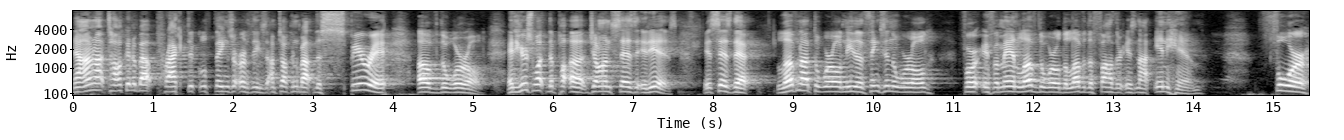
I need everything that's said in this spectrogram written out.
Now, I'm not talking about practical things or earthly things. I'm talking about the spirit of the world. And here's what the, uh, John says it is it says that love not the world, neither the things in the world. For if a man love the world, the love of the Father is not in him. For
